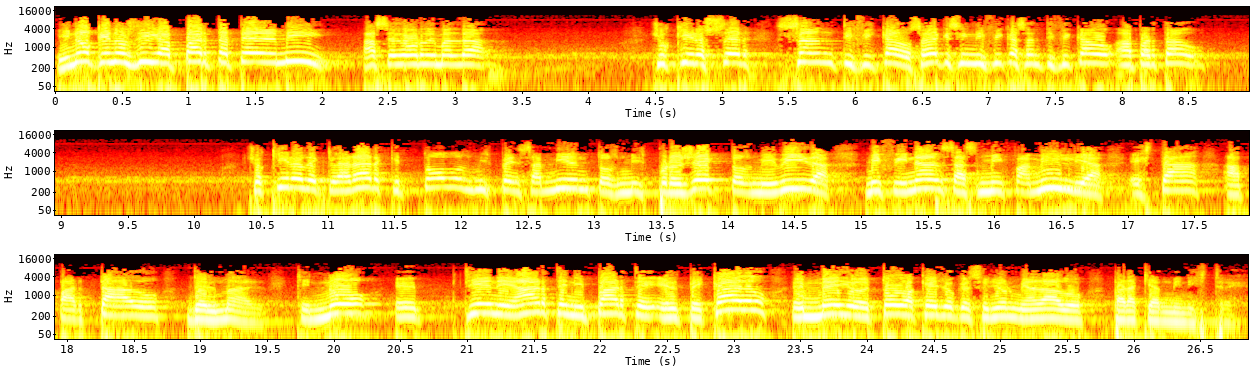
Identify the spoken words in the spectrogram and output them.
Y no que nos diga, apártate de mí, hacedor de maldad. Yo quiero ser santificado. ¿Sabe qué significa santificado? Apartado. Yo quiero declarar que todos mis pensamientos, mis proyectos, mi vida, mis finanzas, mi familia está apartado del mal. Que no eh, tiene arte ni parte el pecado en medio de todo aquello que el Señor me ha dado para que administre.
